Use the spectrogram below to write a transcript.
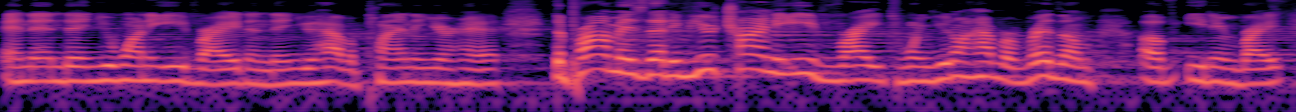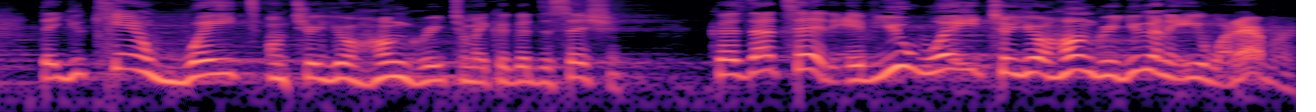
And then, then you want to eat right and then you have a plan in your head. The problem is that if you're trying to eat right when you don't have a rhythm of eating right, that you can't wait until you're hungry to make a good decision. Because that's it. If you wait till you're hungry, you're going to eat whatever.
